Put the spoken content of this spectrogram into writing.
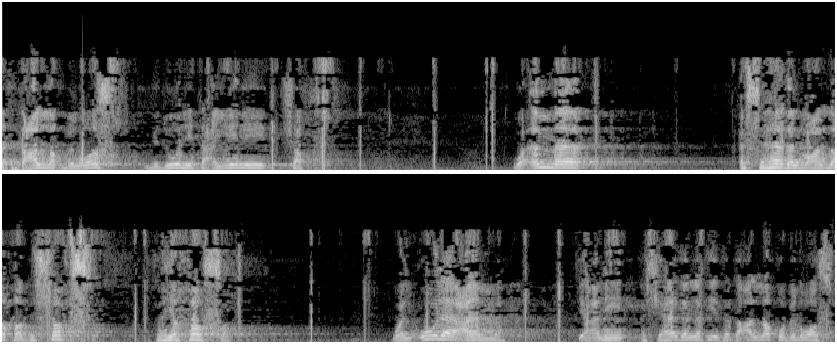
تتعلق بالوصف بدون تعيين شخص. وأما الشهادة المعلقة بالشخص فهي خاصة. والأولى عامة يعني الشهادة التي تتعلق بالوصف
